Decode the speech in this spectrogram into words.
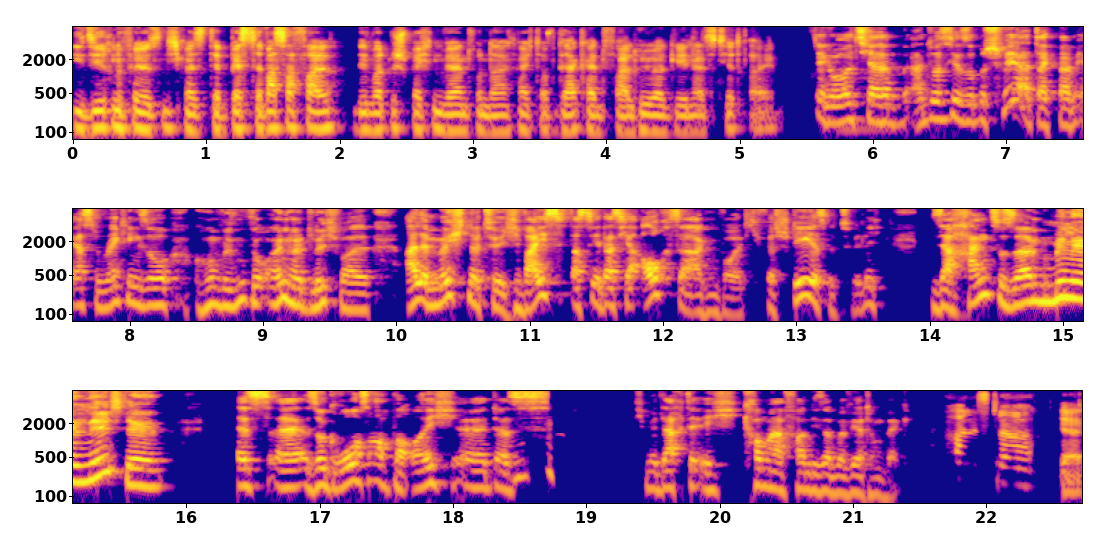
die Serienfälle ist nicht mehr der beste Wasserfall, den wir besprechen werden. Von daher kann ich da auf gar keinen Fall höher gehen als Tier 3. Ja, du hast ja, du hast ja so beschwert, direkt beim ersten Ranking so, oh, wir sind so einheitlich, weil alle möchten natürlich, ich weiß, dass ihr das ja auch sagen wollt. Ich verstehe es natürlich. Dieser Hang zu sagen, mir nicht, ist äh, so groß auch bei euch, äh, dass ich mir dachte, ich komme mal von dieser Bewertung weg. Alles klar. Ja,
